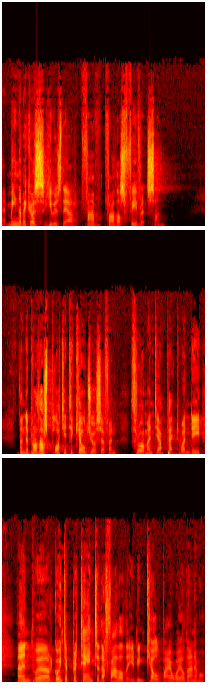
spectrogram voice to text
uh, mainly because he was their fa- father's favorite son. And the brothers plotted to kill Joseph and throw him into a pit one day and were going to pretend to their father that he'd been killed by a wild animal.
